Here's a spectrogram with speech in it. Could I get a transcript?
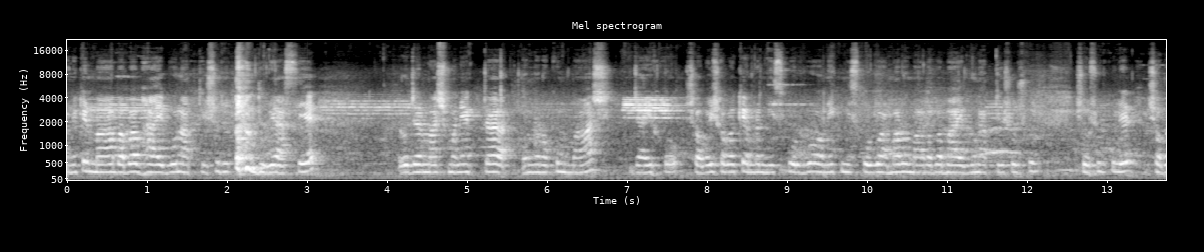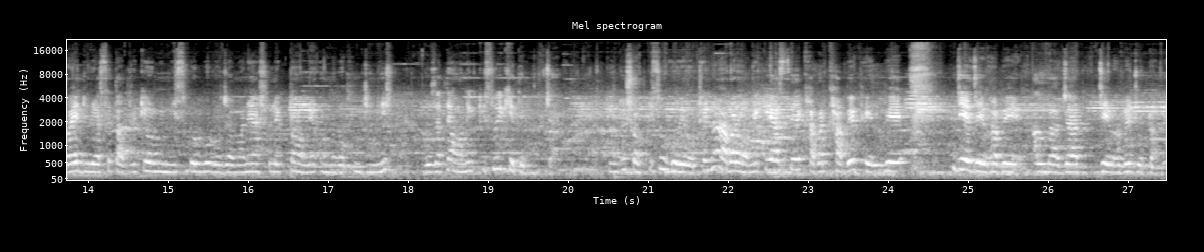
অনেকের মা, বাবা, ভাই, বোন, আত্মীয় শুধু দূরে আসে রোজার মাস মানে একটা অন্যরকম মাস। যাই হোক, সবাই সবাইকে আমরা মিস করব, অনেক মিস করব। আমারও মা, বাবা, ভাই, বোন, আত্মীয়, শ্বশুর শ্বশুরকুলের সবাই দূরে আছে, তাদেরকেও আমি মিস করব। রোজা মানে আসলে একটা অনেক অন্যরকম জিনিস। রোজাতে অনেক কিছুই খেতে চায়। কিন্তু সব কিছু হয়ে ওঠে না। আবার অনেকে আছে, খাবার খাবে, ফেলবে, যে যেভাবে আল্লাহ যার যেভাবে জোটাবে।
